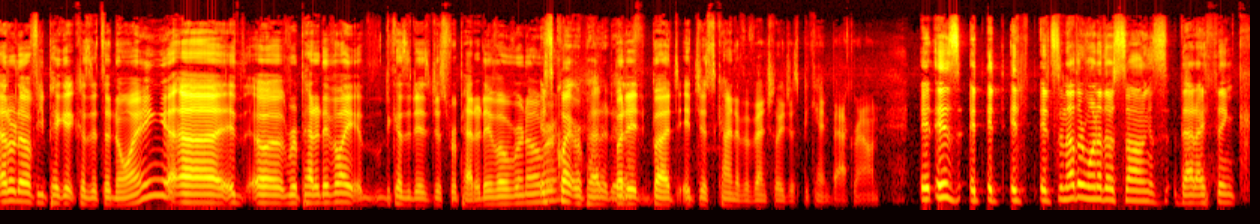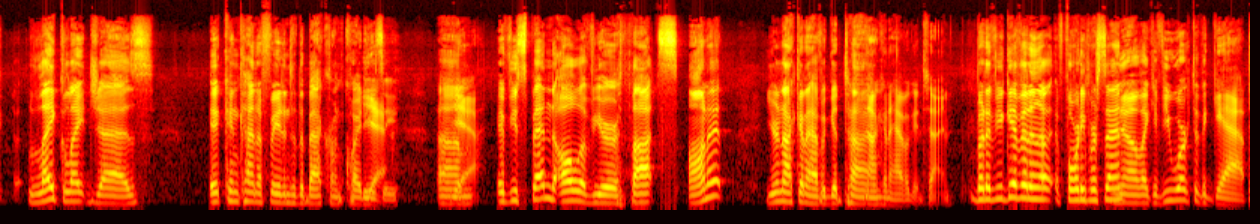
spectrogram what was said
I don't know if you pick it because it's annoying, uh, it, uh, repetitive, like because it is just repetitive over and over. It's quite repetitive. but it but it just kind of eventually just became background. it is it, it, it it's another one of those songs that I think like light jazz, it can kind of fade into the background quite Yeah. easy. Um, Yeah. If you spend all of your thoughts on it, you're not gonna have a good time. Not gonna have a good time. But if you give it a forty percent, No, like if you worked at the Gap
